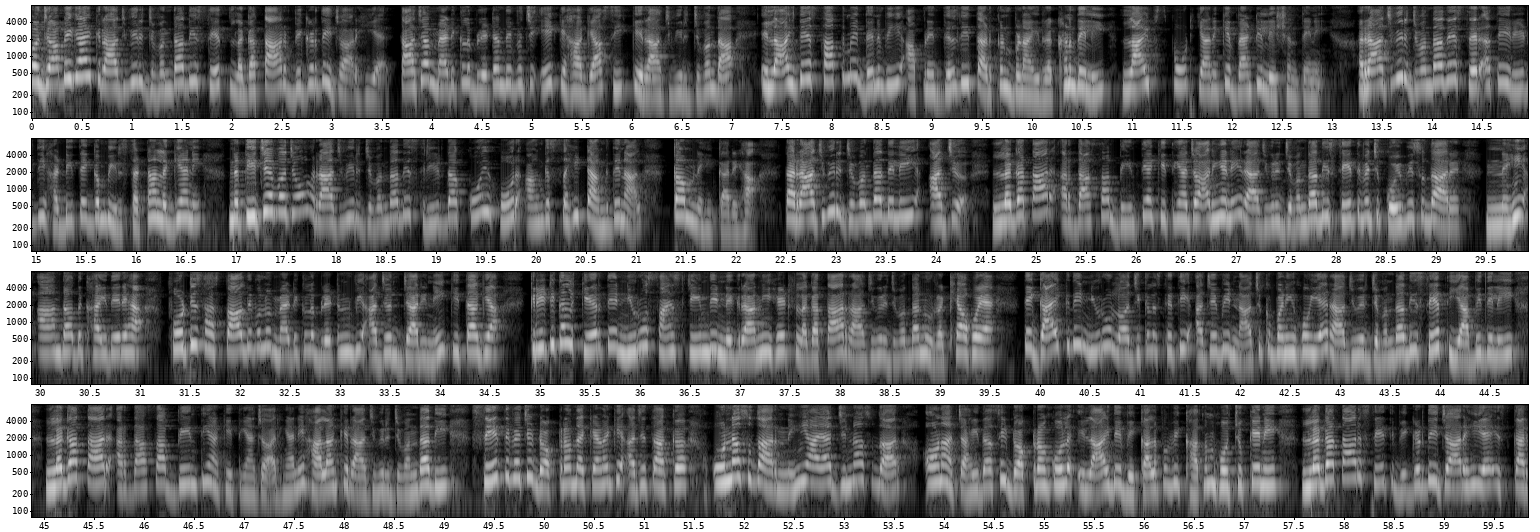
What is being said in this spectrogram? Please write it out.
ਪੰਜਾਬੀ ਗਾਇਕ ਰਾਜਵੀਰ ਜਵੰਦਾ ਦੀ ਸਿਹਤ ਲਗਾਤਾਰ ਵਿਗੜਦੀ ਜਾ ਰਹੀ ਹੈ। ਤਾਜ਼ਾ ਮੈਡੀਕਲ ਬੁਲੇਟਿਨ ਦੇ ਵਿੱਚ ਇਹ ਕਿਹਾ ਗਿਆ ਸੀ ਕਿ ਰਾਜਵੀਰ ਜਵੰਦਾ ਇਲਾਜ ਦੇ 7ਵੇਂ ਦਿਨ ਵੀ ਆਪਣੇ ਦਿਲ ਦੀ ਧੜਕਣ ਬਣਾਈ ਰੱਖਣ ਦੇ ਲਈ ਲਾਈਫ ਸਪੋਰਟ ਯਾਨੀ ਕਿ ਵੈਂਟੀਲੇਸ਼ਨ ਤੇ ਨੇ। ਰਾਜਵੀਰ ਜਵੰਦਾ ਦੇ ਸਿਰ ਅਤੇ ਰੀੜ੍ਹ ਦੀ ਹੱਡੀ ਤੇ ਗੰਭੀਰ ਸੱਟਾਂ ਲੱਗੀਆਂ ਨੇ। ਨਤੀਜੇ ਵਜੋਂ ਰਾਜਵੀਰ ਜਵੰਦਾ ਦੇ ਸਰੀਰ ਦਾ ਕੋਈ ਹੋਰ ਅੰਗ ਸਹੀ ਢੰਗ ਦੇ ਨਾਲ ਕੰਮ ਨਹੀਂ ਕਰ ਰਿਹਾ। ਤਾਂ ਰਾਜਵੀਰ ਜਵੰਦਾ ਦੇ ਲਈ ਅੱਜ ਲਗਾਤਾਰ ਅਰਦਾਸਾਂ ਬੇਨਤੀਆਂ ਕੀਤੀਆਂ ਜਾ ਰਹੀਆਂ ਨੇ। ਰਾਜਵੀਰ ਜਵੰਦਾ ਦੀ ਸਿਹਤ ਵਿੱਚ ਕੋਈ ਵੀ ਸੁਧਾਰ ਨਹੀਂ ਆਉਣ ਦਿਖਾਈ ਦੇ ਰਿਹਾ। ਫੋਰਟਿਸ ਹਸਪਤਾਲ ਦੇ ਵੱਲੋਂ ਮੈਡੀਕਲ ਬੁਲੇਟਿਨ ਵੀ ਅੱਜ ਜਾਰੀ ਨਹੀਂ ਕੀਤਾ ਗਿਆ। ਕ੍ਰਿਟੀਕਲ ਕੇਅਰ ਤੇ ਨਿਊਰੋ ਸਾਇੰਸ ਟੀਮ ਦੀ ਨਿਗਰਾਨੀ ਹੇਠ ਲਗਾਤਾਰ ਰਾਜਵੀਰ ਜਵੰਦਾ ਨੂੰ ਰੱਖਿਆ ਹੋਇਆ ਹੈ ਤੇ ਗਾਇਕ ਦੀ ਨਿਊਰੋਲੋਜੀਕਲ ਸਥਿਤੀ ਅਜੇ ਵੀ ਨਾਜ਼ੁਕ ਬਣੀ ਹੋਈ ਹੈ। ਰਾਜਵੀਰ ਜਵੰਦਾ ਦੀ ਸਿਹਤ ਦੇ ਲਈ ਲਗਾਤਾਰ ਅਰਦਾਸਾਂ ਬੇਨਤੀਆਂ ਕੀਤੀਆਂ ਜਾ ਰਹੀਆਂ ਨੇ। ਹਾਲਾਂਕਿ ਰਾਜਵੀਰ ਜਵੰਦਾ ਦੀ ਸਿਹਤ ਵਿੱਚ ਡਾਕਟਰਾਂ ਦਾ ਕਹਿਣਾ ਕਿ ਅਜੇ ਤੱਕ ਉਹਨਾਂ ਸੁਧਾਰ ਨਹੀਂ ਆਇਆ, ਜਿੰਨਾ ਸੁਧਾਰ ਆਉਣਾ ਚਾਹੀਦਾ ਸੀ। ਡਾਕਟਰਾਂ ਕੋਲ ਇਲਾਜ ਦੇ ਵਿਕਲਪ ਵੀ ਖਤਮ ਹੋ ਚੁੱਕੇ ਨੇ। ਲਗਾਤਾਰ ਸਿਹਤ ਵਿਗੜਦੀ ਜਾ ਰਹੀ ਹੈ। ਇਸ ਕਰਕੇ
